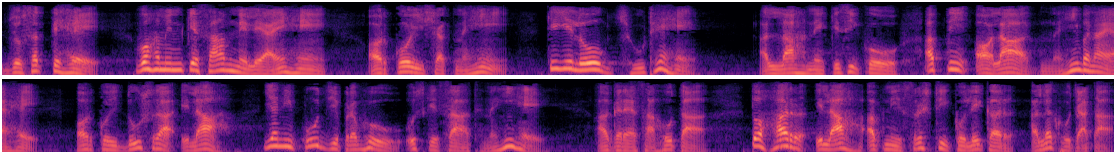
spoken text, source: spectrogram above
जो सत्य है, वो हम इनके सामने ले आए हैं और कोई शक नहीं कि ये लोग झूठे हैं। अल्लाह ने किसी को अपनी औलाद नहीं बनाया है और कोई दूसरा इलाह यानी पूज्य प्रभु उसके साथ नहीं है। अगर ऐसा होता तो हर इलाह अपनी सृष्टि को लेकर अलग हो जाता,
